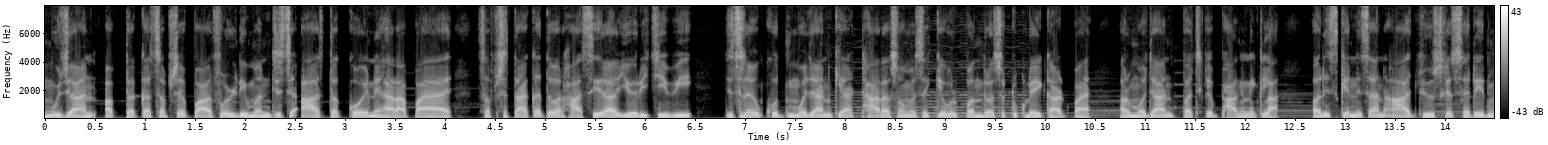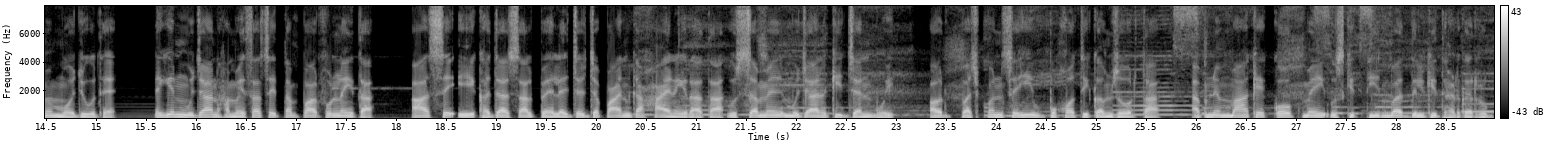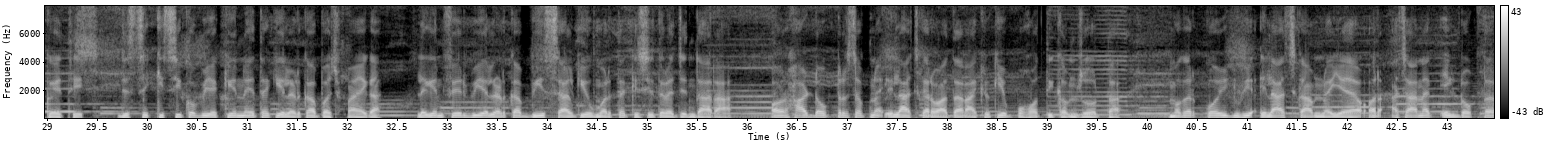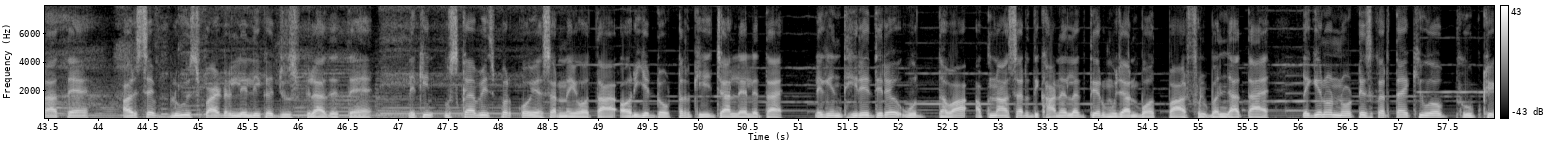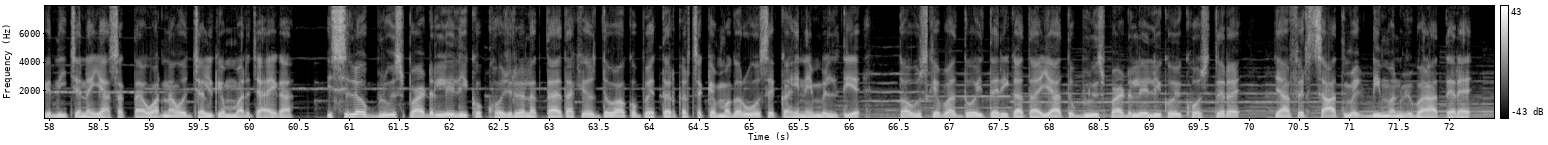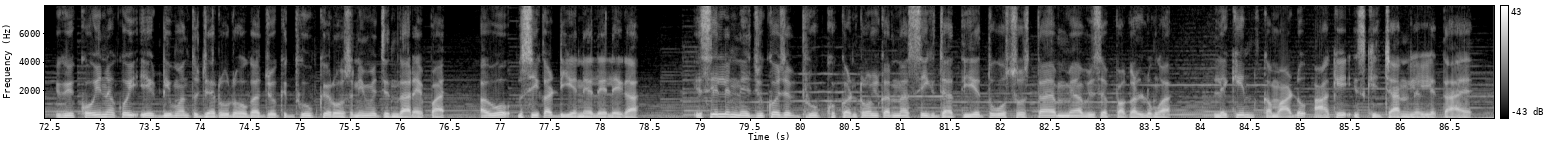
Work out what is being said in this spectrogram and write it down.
Muzan, अब तक का सबसे पावरफुल डीमन जिसे आज तक कोई नहीं हरा पाया है, सबसे ताकतवर हासिरा योरिची भी, जिसने खुद मोजान के 1800 में से केवल 1500 टुकड़े ही काट पाए और मोजान बच के भाग निकला और इसके निशान आज भी उसके शरीर में मौजूद है। लेकिन मुजान हमेशा से इतना पावरफुल नहीं था। आज से एक हज़ार साल पहले जब जापान का हाई नहीं रहा था, उस समय मुजान की जन्म हुई। और बचपन से ही बहुत ही कमज़ोर था। अपने माँ के कोप में ही उसकी तीन बार दिल की धड़कन रुक गई थी, जिससे किसी को भी यकीन नहीं था कि ये लड़का बच पाएगा। लेकिन फिर भी ये लड़का 20 साल की उम्र तक किसी तरह ज़िंदा रहा और हर डॉक्टर से अपना इलाज करवाता रहा क्योंकि बहुत ही कमज़ोर था। मगर कोई भी इलाज काम नहीं आया और अचानक एक डॉक्टर आते हैं और इसे ब्लू स्पाइडर लिली का जूस पिला देते हैं, लेकिन उसका भी इस पर कोई असर नहीं होता और ये डॉक्टर की जान ले लेता है। लेकिन धीरे धीरे वो दवा अपना असर दिखाने लगती है और मुजान बहुत पावरफुल बन जाता है। लेकिन वो नोटिस करता है कि वो धूप के नीचे नहीं आ सकता है, वरना वो जल के मर जाएगा। इसीलिए वो ब्लू स्पाइडर लिली को खोजने लगता है ताकि उस दवा को बेहतर कर सके, मगर वो उसे कहीं नहीं मिलती है। तो अब उसके पास दो ही तरीका था, या तो ब्लू स्पाइडर लिली को ही खोजते रहे, या फिर साथ में एक डीमन भी बनाते रहे, क्योंकि कोई ना कोई एक डीमन तो ज़रूर होगा जो कि धूप की रोशनी में ज़िंदा रह पाए, और वो उसी का डीएनए ले लेगा। इसीलिए नेजुको जब धूप को कंट्रोल करना सीख जाती है तो वो सोचता है, मैं अब इसे पकड़ लूँगा। लेकिन कमाडो आके इसकी जान ले लेता है।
